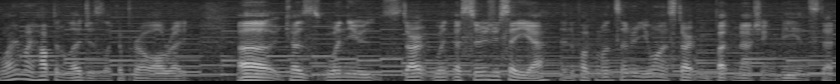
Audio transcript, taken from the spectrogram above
Why am I hopping ledges like a pro already? Uh, because when you start, when as soon as you say yeah in the Pokemon Center, you want to start button mashing B instead,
